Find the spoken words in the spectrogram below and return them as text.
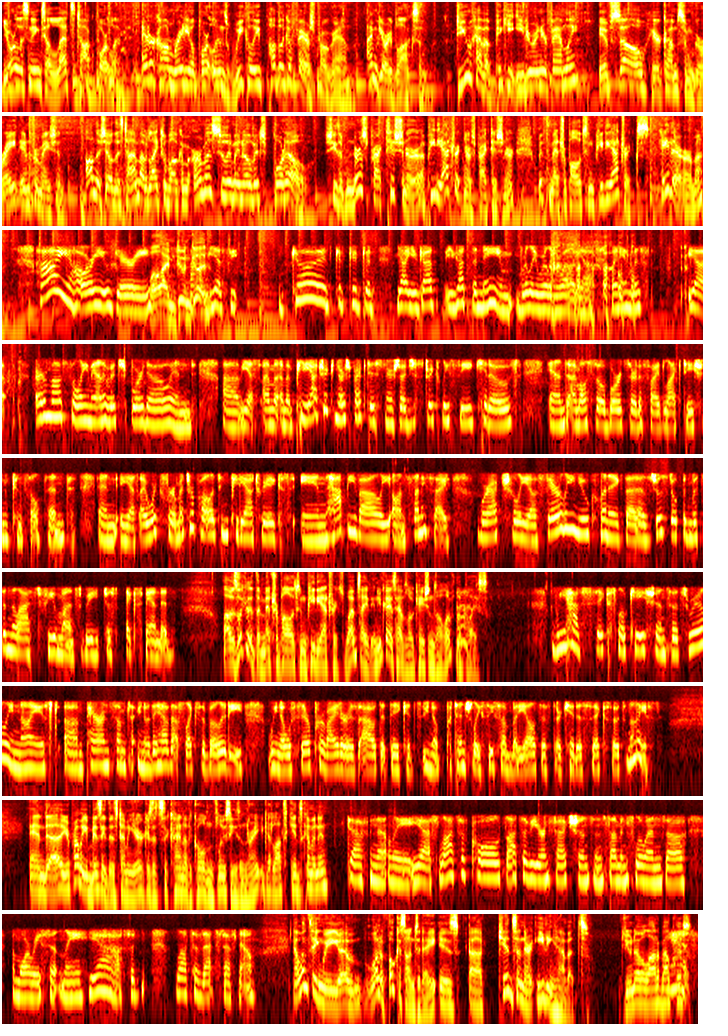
You're listening to Let's Talk Portland, Entercom Radio Portland's weekly public affairs program. I'm Gary Bloxam. Do you have a picky eater in your family? If so, here comes some great information. On the show this time, I would like to welcome Irma Sulejmanovic Bordeaux. She's a nurse practitioner, a pediatric nurse practitioner with Metropolitan Pediatrics. Hey there, Irma. Hi, how are you, Gary? Well, I'm doing good. Um, yes. Good, good, good, good. Yeah, you got you got the name really, really well. Yeah, my name is yeah, Irma Sulejmanovic Bordeaux, and um, yes, I'm a, I'm a pediatric nurse practitioner, so I just strictly see kiddos, and I'm also a board certified lactation consultant. And yes, I work for Metropolitan Pediatrics in Happy Valley on Sunnyside. We're actually a fairly new clinic that has just opened within the last few months. We just expanded. Well, I was looking at the Metropolitan Pediatrics website, and you guys have locations all over the place. We have six locations, so it's really nice. Um, parents sometimes, you know, they have that flexibility. We know if their provider is out, that they could, you know, potentially see somebody else if their kid is sick. So it's nice. And uh, you're probably busy this time of year because it's the kind of the cold and flu season, right? You got lots of kids coming in. Definitely, yes. Lots of colds, lots of ear infections, and some influenza more recently. Yeah, so lots of that stuff now. Now, one thing we uh, want to focus on today is uh, kids and their eating habits. Do you know a lot about yes. this?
